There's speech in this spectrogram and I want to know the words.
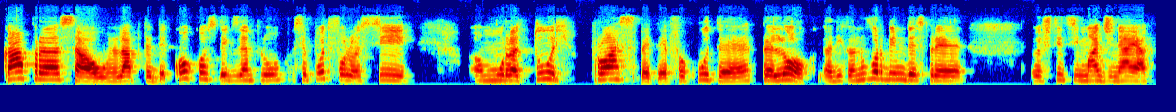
capră sau un lapte de cocos, de exemplu. Se pot folosi uh, murături proaspete făcute pe loc. Adică nu vorbim despre, uh, știți, imaginea aia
